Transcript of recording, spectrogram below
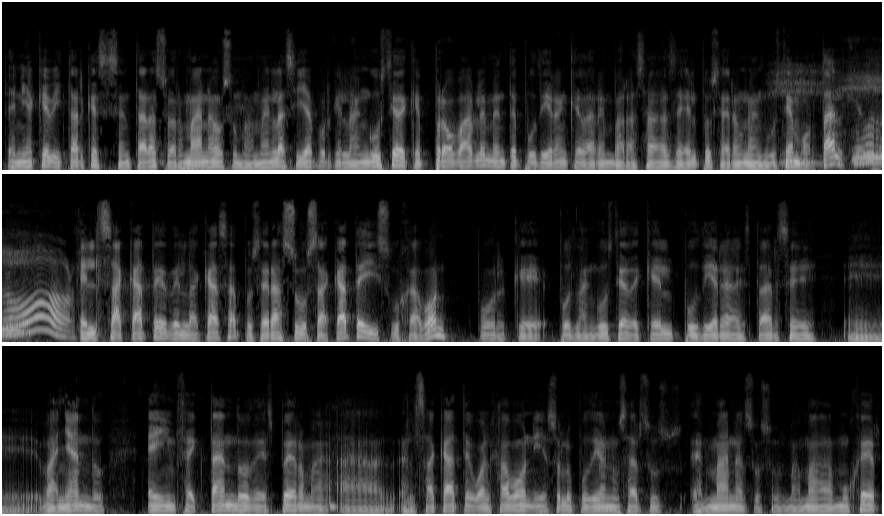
tenía que evitar que se sentara su hermana o su mamá en la silla porque la angustia de que probablemente pudieran quedar embarazadas de él, pues era una angustia mortal. ¡Qué horror! El zacate de la casa, pues era su zacate y su jabón, porque pues la angustia de que él pudiera estarse eh, bañando e infectando de esperma a- al zacate o al jabón y eso lo pudieran usar sus hermanas o su mamá mujer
